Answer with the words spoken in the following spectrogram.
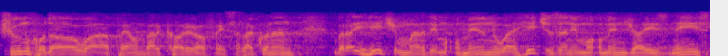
چون خدا و پیامبر کاری را فیصله کنند برای هیچ مرد مؤمن و هیچ زن مؤمن جایز نیست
